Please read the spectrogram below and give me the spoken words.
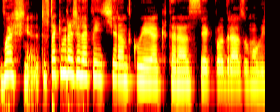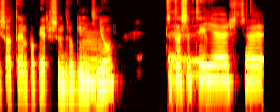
Właśnie, czy w takim razie lepiej ci się randkuje, jak teraz jakby od razu mówisz o tym po pierwszym, drugim Mm. dniu? Czy to szybciej... Jeszcze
